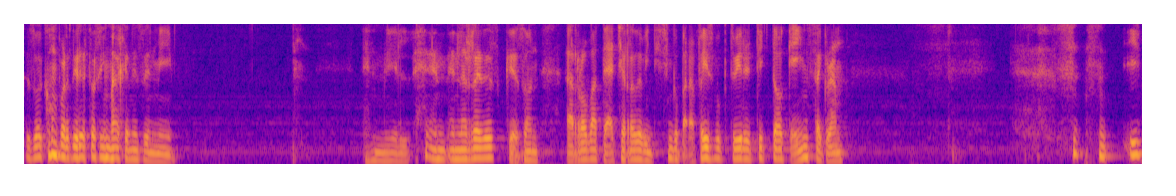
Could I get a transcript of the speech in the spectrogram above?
Les voy a compartir estas imágenes en mi, en, las redes que son arroba thradio25 para Facebook, Twitter, TikTok e Instagram. Y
